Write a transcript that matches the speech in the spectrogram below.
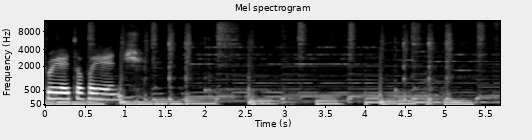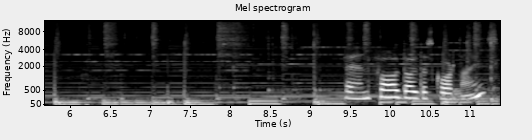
3 eighths of an inch. Then fold all the score lines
